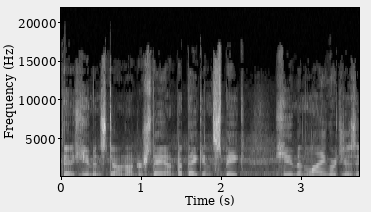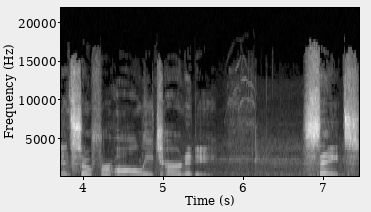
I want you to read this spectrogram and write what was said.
that humans don't understand, but they can speak human languages. And so, for all eternity, saints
